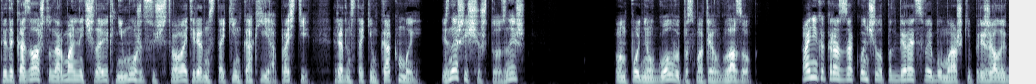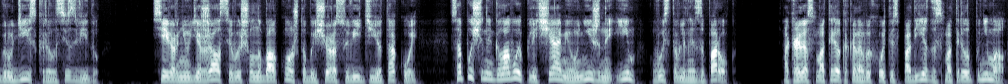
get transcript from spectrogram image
Ты доказал, что нормальный человек не может существовать рядом с таким, как я, прости, рядом с таким, как мы. И знаешь еще что, знаешь?» Он поднял голову и посмотрел в глазок. Аня как раз закончила подбирать свои бумажки, прижала их к груди и скрылась из виду. Север не удержался и вышел на балкон, чтобы еще раз увидеть ее такой, с опущенной головой, плечами, униженной им, выставленной за порог. А когда смотрел, как она выходит из подъезда, смотрел и понимал,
